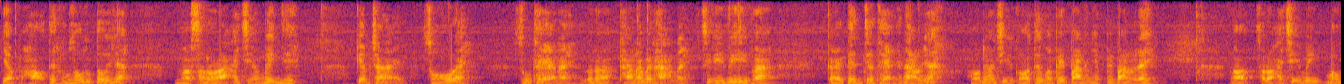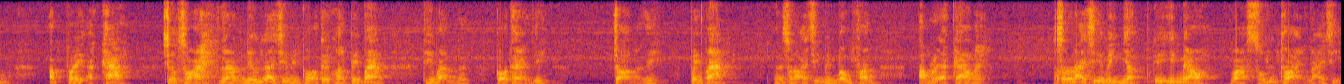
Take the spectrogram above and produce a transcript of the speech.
nhập họ tên không dấu giúp tôi nhé. Và sau đó là anh chị em mình gì kiểm tra lại số này số thẻ này rồi là tháng năm hết hạn này CVV và cái tên trên thẻ thế nào nhé. Hoặc nếu anh chị có tài khoản PayPal nhập PayPal vào đây. Đó sau đó anh chị mình bấm upgrade account. Trường này là nếu như anh chị mình có tài khoản PayPal thì bạn có thể gì chọn là gì? PayPal Đấy, sau đó anh chị mình bấm phần upgrade account này. Sau đó anh chị mình nhập cái email và số điện thoại là anh chị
